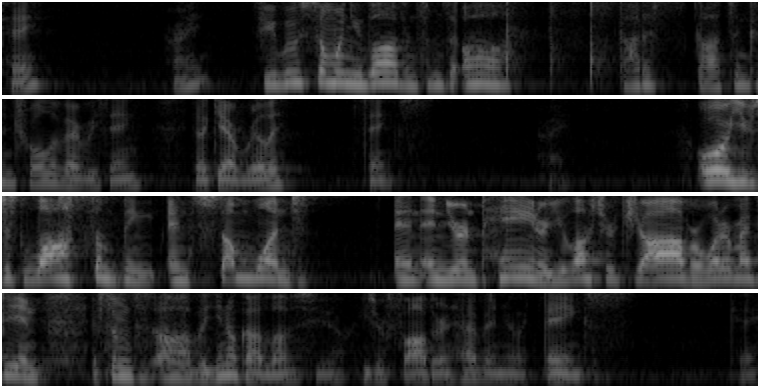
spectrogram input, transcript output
okay? Right? If you lose someone you love and someone's like, oh, God is, God's in control of everything, you're like, yeah, really? Thanks. Right? Or you've just lost something and someone just, and, and you're in pain or you lost your job or whatever it might be. And if someone says, oh, but you know God loves you, He's your Father in heaven, you're like, thanks. Okay.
